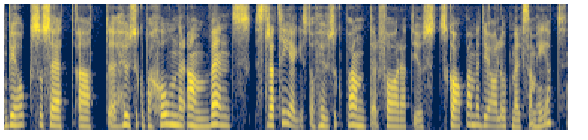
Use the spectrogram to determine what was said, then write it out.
vi har också sett att eh, husockupationer används strategiskt av husockupanter för att just skapa medial uppmärksamhet.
